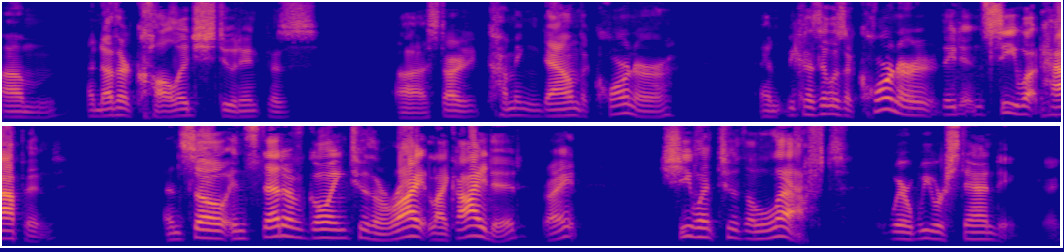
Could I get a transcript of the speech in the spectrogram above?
um, another college student because uh, started coming down the corner and because it was a corner they didn't see what happened and so instead of going to the right like i did right she went to the left where we were standing okay?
